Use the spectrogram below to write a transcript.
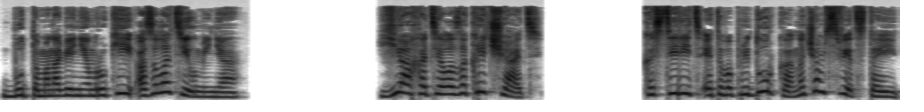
будто мановением руки озолотил меня. Я хотела закричать. Костерить этого придурка, на чем свет стоит.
